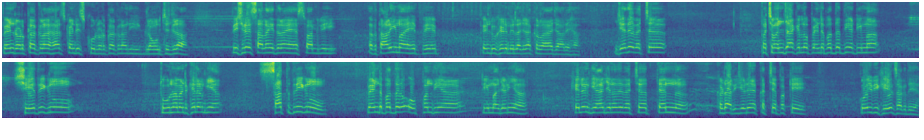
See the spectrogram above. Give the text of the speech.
ਪਿੰਡ Rurka Kalan higher secondary school Rurka Kalan ਦੀ ਗਰਾਊਂਡ 'ਚ ਜਿਹੜਾ ਪਿਛਲੇ ਸਾਲਾਂ ਦੀ ਤਰ੍ਹਾਂ ਇਸ ਵਾਰ ਵੀ 41ਵਾਂ ਇਹ ਫੇ- ਪਿੰਡੂ ਖੇਡ ਮੇਲਾ ਜਿਹੜਾ ਕਰਵਾਇਆ ਜਾ ਰਿਹਾ। ਜਿਹਦੇ ਵਿੱਚ 55 ਕਿਲੋ ਪਿੰਡ ਪੱਧਰ ਦੀਆਂ ਟੀਮਾਂ 6 ਤਰੀਕ ਨੂੰ ਟੂਰਨਾਮੈਂਟ ਖੇਲਣਗੀਆਂ 7 ਤਰੀਕ ਨੂੰ ਪਿੰਡ ਪੱਧਰ ਓਪਨ ਦੀਆਂ ਟੀਮਾਂ ਜਿਹੜੀਆਂ ਖੇਲਣਗੀਆਂ, ਜਿਨ੍ਹਾਂ ਦੇ ਵਿੱਚ ਤਿੰਨ ਖਿਡਾਰੀ ਜਿਹੜੇ ਆ, ਕੱਚੇ ਪੱਕੇ ਕੋਈ ਵੀ ਖੇਡ ਸਕਦੇ ਆ।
